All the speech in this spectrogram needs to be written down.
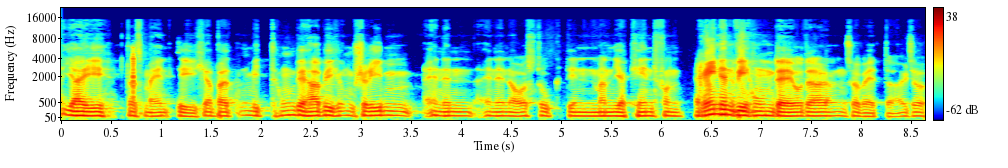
Ja, eh, das meinte ich. Aber mit Hunde habe ich umschrieben einen, einen Ausdruck, den man ja kennt von Rennen wie Hunde oder und so weiter. Also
